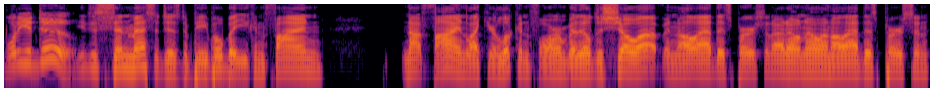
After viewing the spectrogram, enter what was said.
What do you do? You just send messages to people, but you can find, not find like you're looking for them, but they'll just show up, and I'll add this person I don't know, and I'll add this person.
